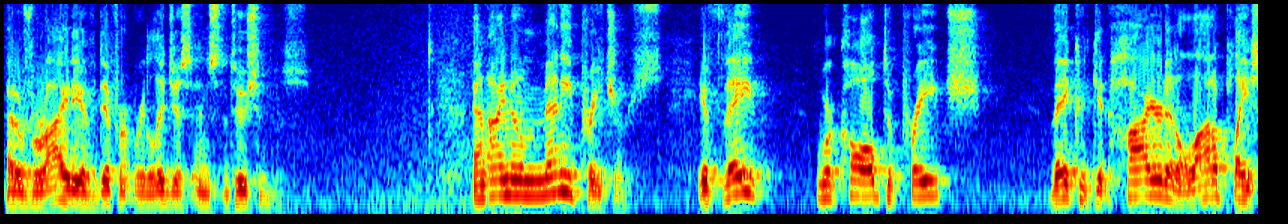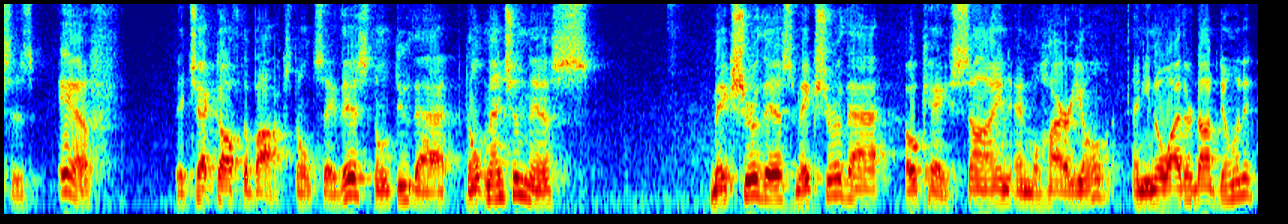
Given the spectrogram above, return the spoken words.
at a variety of different religious institutions. And I know many preachers, if they were called to preach, they could get hired at a lot of places if they checked off the box. Don't say this, don't do that, don't mention this, make sure this, make sure that. Okay, sign and we'll hire you on. And you know why they're not doing it?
